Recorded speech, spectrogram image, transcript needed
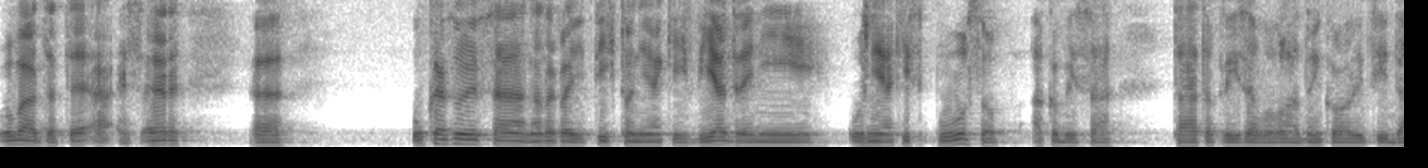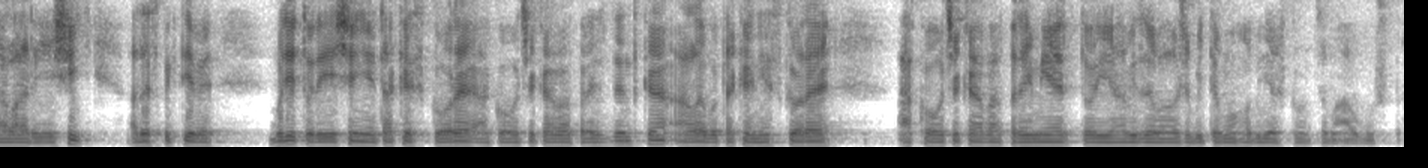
Uvádza TASR. E, ukazuje sa na základe týchto nejakých vyjadrení už nejaký spôsob, ako by sa táto kríza vo vládnej koalícii dala riešiť a respektíve bude to riešenie také skoré, ako očakáva prezidentka, alebo také neskoré, ako očakáva premiér, ktorý avizoval, že by to mohlo byť až koncom augusta.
